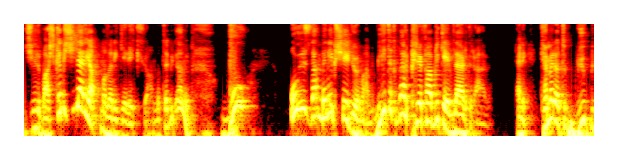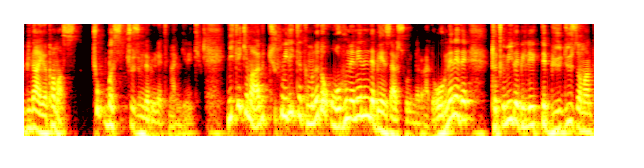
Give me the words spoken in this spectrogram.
şimdi başka bir şeyler yapmaları gerekiyor. Anlatabiliyor muyum? Bu o yüzden ben hep şey diyorum abi. Milli takımlar prefabrik evlerdir abi. Yani temel atıp büyük bir bina yapamazsın. Çok basit çözümler üretmen gerekir. Nitekim abi Türk milli takımında da Orhun Ene'nin de benzer sorunları vardı. Orhun Ene de takımıyla birlikte büyüdüğü zaman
